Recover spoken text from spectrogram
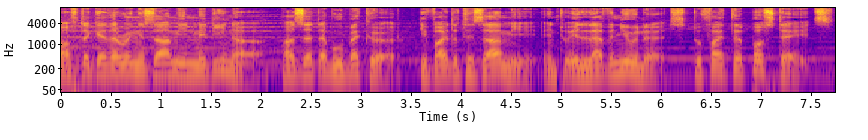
After gathering his army in Medina, Hazrat Abu Bakr divided his army into 11 units to fight the apostates.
